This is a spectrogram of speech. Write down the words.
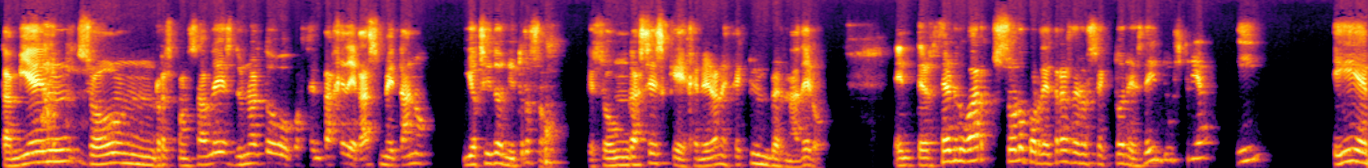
También son responsables de un alto porcentaje de gas metano y óxido nitroso, que son gases que generan efecto invernadero. En tercer lugar, solo por detrás de los sectores de industria y, eh,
